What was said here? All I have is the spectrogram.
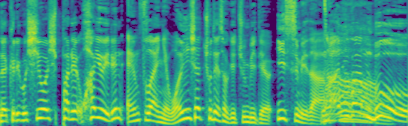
네, 그리고 10월 18일 화요일은 N.Flying의 원샷 초대석이 준비되어 있습니다. 만관부!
